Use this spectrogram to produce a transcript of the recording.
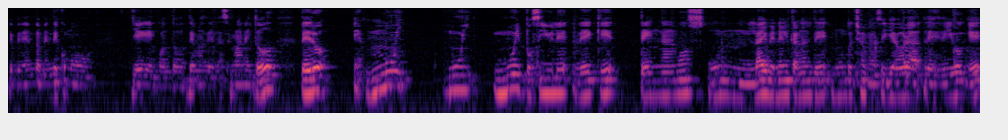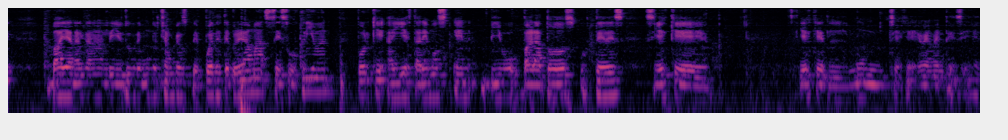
dependiendo de cómo llegue en cuanto a temas de la semana y todo. Pero es muy, muy, muy posible de que tengamos un live en el canal de Mundo Champions. Así que ahora les digo que vayan al canal de YouTube de Mundo Champions después de este programa, se suscriban porque ahí estaremos en vivo para todos ustedes si es que si es que el mundo, si es que obviamente si es,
